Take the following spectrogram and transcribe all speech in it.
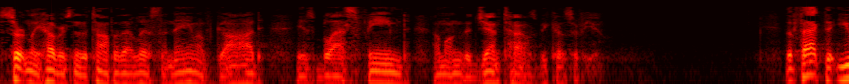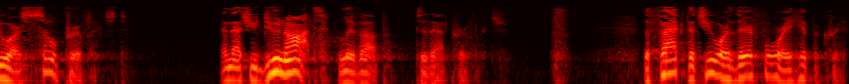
certainly hovers near the top of that list. The name of God is blasphemed among the Gentiles because of you. The fact that you are so privileged and that you do not live up to that privilege. The fact that you are therefore a hypocrite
